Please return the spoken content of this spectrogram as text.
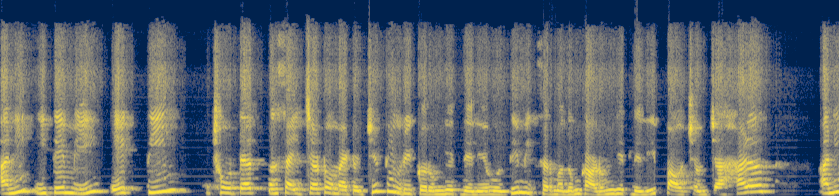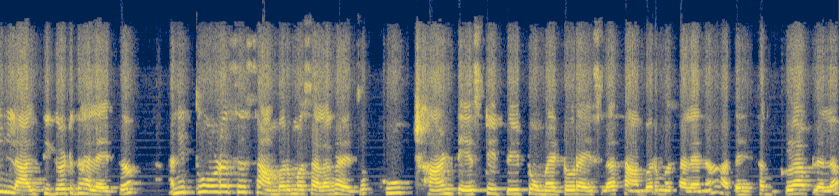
आणि इथे मी एक तीन छोट्या साईजच्या टोमॅटोची प्युरी करून घेतलेली होती. मिक्सर मधून काढून घेतलेली पाव चमचा हळद आणि लाल तिखट घालायचं. आणि थोडस सांबर मसाला घालायचं. खूप छान टेस्ट येते टोमॅटो राईसला सांबर मसाल्यानं. आता हे सगळं आपल्याला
